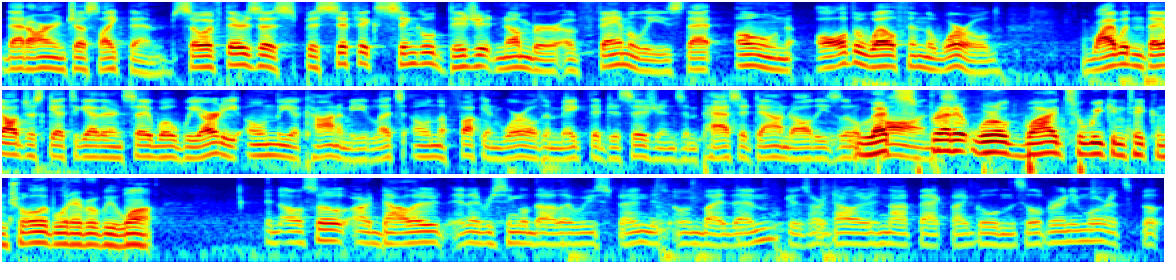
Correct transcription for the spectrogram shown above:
that aren't just like them? So if there's a specific single digit number of families that own all the wealth in the world. Why wouldn't they all just get together and say, "Well, we already own the economy. Let's own the fucking world and make the decisions and pass it down to all these little Let's pawns." spread it worldwide so we can take control of whatever we want. And also, our dollar and every single dollar we spend is owned by them because our dollar is not backed by gold and silver anymore. It's built.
